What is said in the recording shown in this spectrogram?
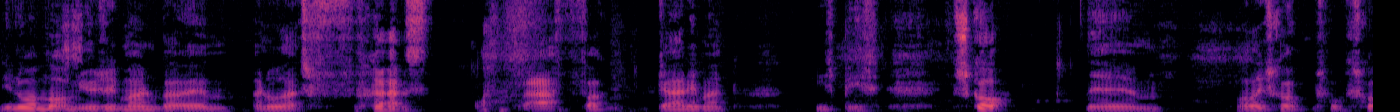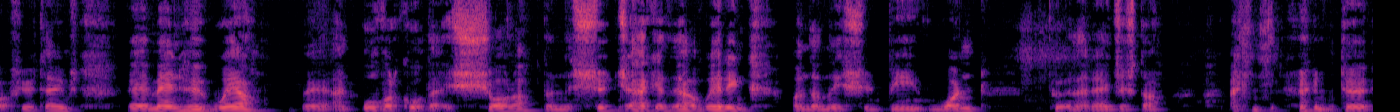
You know I'm not a music man, but um, I know that's that's ah fuck Gary, man. He's peace. Scott. Um, I like Scott. Spoke to Scott a few times. Uh, men who wear uh, an overcoat that is shorter than the suit jacket they are wearing underneath should be one put in the register and two,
